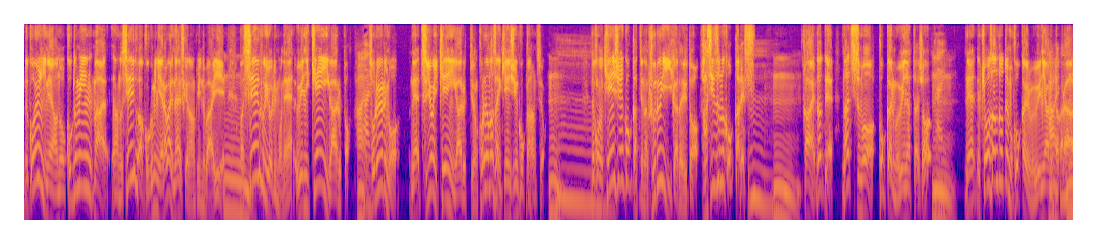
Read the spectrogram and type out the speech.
でこういうふうにねあの国民まああの政府は国民に選ばれてないですけどあの国の場合、ん。まあ、政府よりもね上に権威があると、はい。はいそれよりもね強い権威があるっていうのはこれがまさに権威主義国家なんですよ。ううんんでこの権威主義国家っていうのは古い言い方で言うとファシズム国家です。うん。うん。はい、だってナチスも国家よりも上にあったでしょ、ね、で共産党っても国家よりも上にあるんだから、はいう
